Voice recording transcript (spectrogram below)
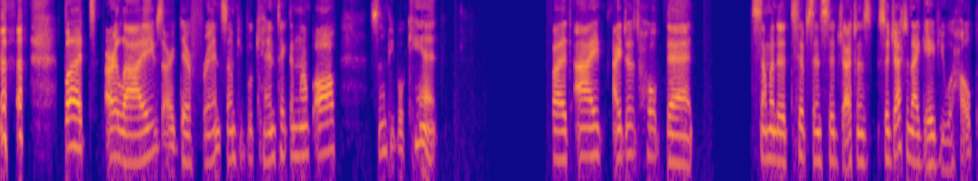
but our lives are different. Some people can take the month off, some people can't. But I I just hope that some of the tips and suggestions suggestions I gave you will help.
